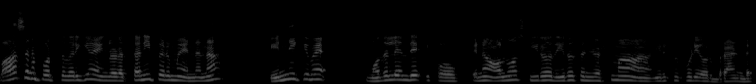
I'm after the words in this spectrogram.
வாசனை பொறுத்த வரைக்கும் எங்களோட தனிப்பெருமை என்னன்னா என்னைக்குமே முதல்ல இருந்தே இப்போ என்ன ஆல்மோஸ்ட் இருபது இருபத்தஞ்சு வருஷமா இருக்கக்கூடிய ஒரு பிராண்டு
